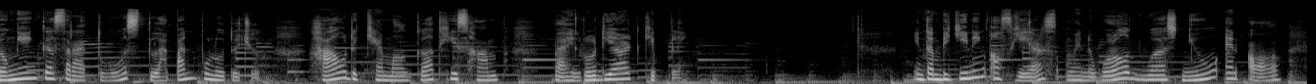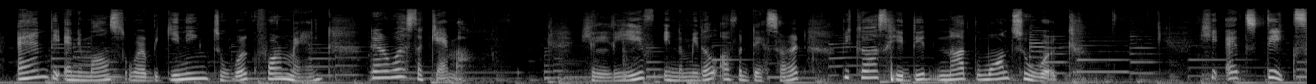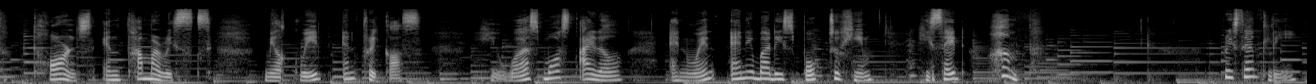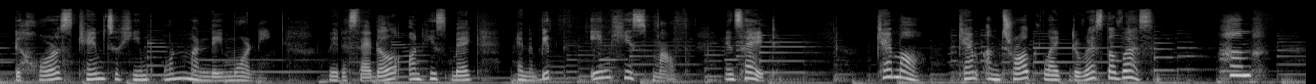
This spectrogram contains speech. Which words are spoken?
Dongeng ke-187 How the Camel Got His Hump by Rudyard Kipling In the beginning of years, when the world was new and all, and the animals were beginning to work for man, there was a camel. He lived in the middle of a desert because he did not want to work. He ate sticks, thorns, and tamarisks milkweed, and prickles. He was most idle, and when anybody spoke to him, he said, Hump! Presently, the horse came to him on Monday morning with a saddle on his back and a bit in his mouth, and said, Camel, come and trot like the rest of us. Hum,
